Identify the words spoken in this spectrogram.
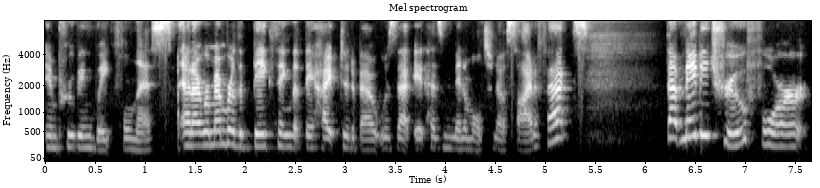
improving wakefulness. And i remember the big thing that they hyped it about was that it has minimal to no side effects. That may be true for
